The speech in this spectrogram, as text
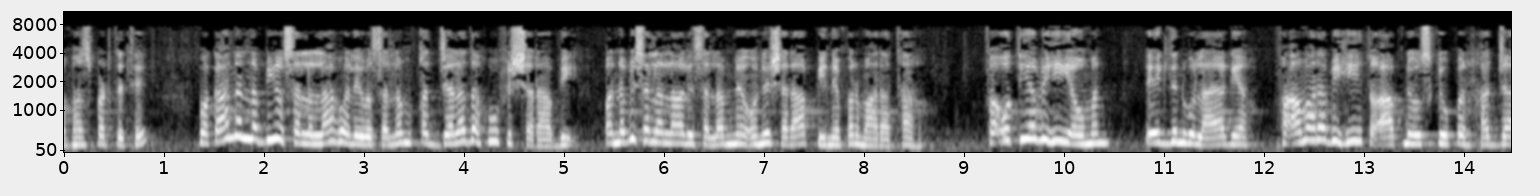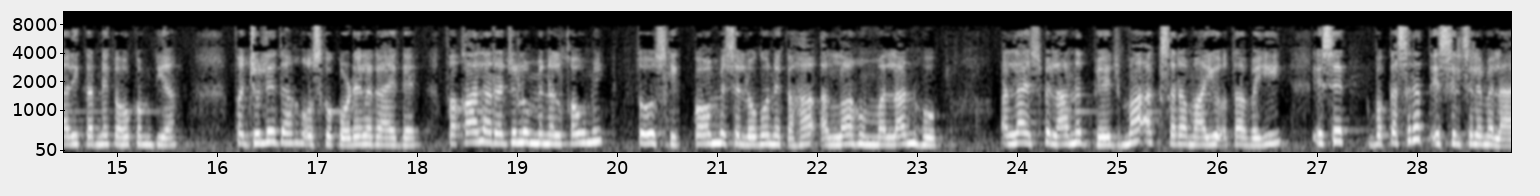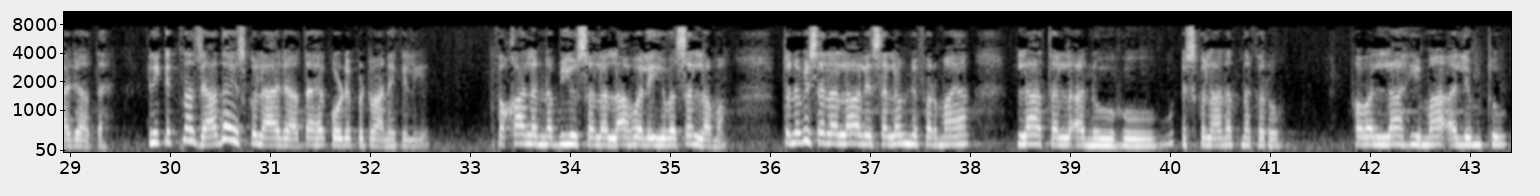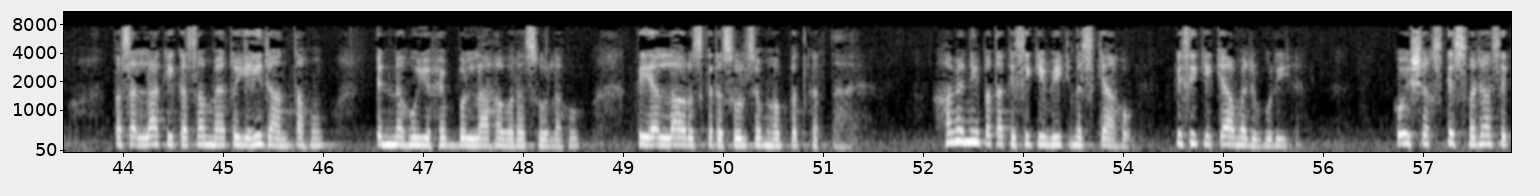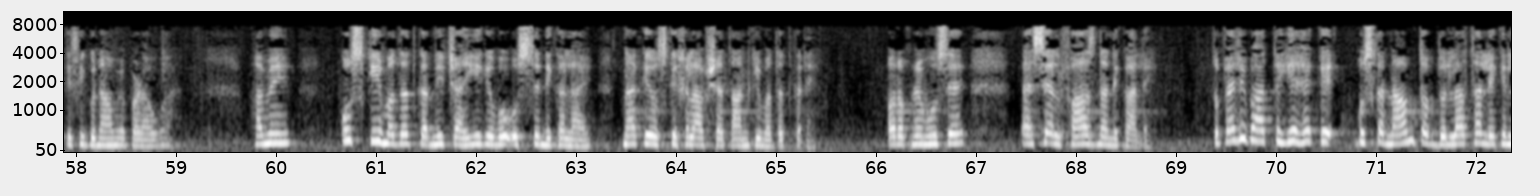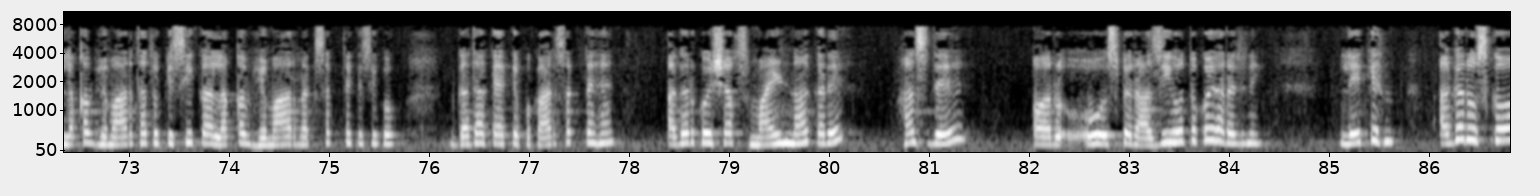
آپ ہنس پڑتے تھے وکان نبی صلی اللہ علیہ وسلم قد جلد شرابی اور نبی صلی اللہ علیہ وسلم نے انہیں شراب پینے پر مارا تھا فوتیا بھی ہی یومن ایک دن بلایا گیا ہمارا بھی ہی تو آپ نے اس کے اوپر حد جاری کرنے کا حکم دیا دا اس کو کوڑے لگائے گئے فقال رجول القومی تو اس کی قوم میں سے لوگوں نے کہا اللہ ہو اللہ اس پہ لانت بھیج ما اکثر مایو اتا بہی، اسے بکثرت اس سلسلے میں لایا جاتا ہے یعنی کتنا زیادہ اس کو لایا جاتا ہے کوڑے پٹوانے کے لیے فقال نبی صلی اللہ علیہ وسلم تو نبی صلی اللہ علیہ وسلم نے فرمایا لا تل اس کو لانت نہ کرو فو اللہ ما علم تو بس اللہ کی قسم میں تو یہی جانتا ہوں ان یحب اللہ و رسول کہ اللہ اور اس کے رسول سے محبت کرتا ہے ہمیں نہیں پتا کسی کی ویکنیس کیا ہو کسی کی کیا مجبوری ہے کوئی شخص کس وجہ سے کسی گناہ میں پڑا ہوا ہے ہمیں اس کی مدد کرنی چاہیے کہ وہ اس سے نکل آئے نہ کہ اس کے خلاف شیتان کی مدد کرے اور اپنے منہ سے ایسے الفاظ نہ نکالے تو پہلی بات تو یہ ہے کہ اس کا نام تو عبد اللہ تھا لیکن لقب ہمار تھا تو کسی کا لقب ہمار رکھ سکتے کسی کو گدا کہہ کے پکار سکتے ہیں اگر کوئی شخص مائنڈ نہ کرے ہنس دے اور وہ اس پہ راضی ہو تو کوئی حرج نہیں لیکن اگر اس کو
